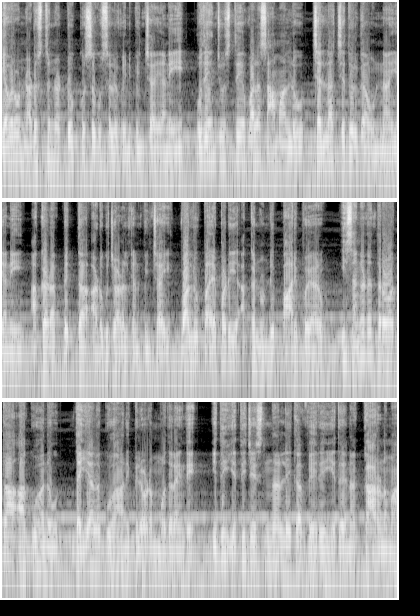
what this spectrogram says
ఎవరో నడుస్తున్నట్టు గుసగుసలు వినిపించాయని ఉదయం చూస్తే వాళ్ళ సామాన్లు చెల్లా చెదురుగా ఉన్నాయి అని అక్కడ పెద్ద అడుగుజాడలు కనిపించాయి. వాళ్ళు భయపడి అక్కడి నుండి పారిపోయారు. ఈ సంఘటన తర్వాత ఆ గుహను దయ్యాల గుహ అని పిలవడం మొదలైంది. ఇది ఎత్తి చేసిందా లేక వేరే ఏదైనా కారణమా?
